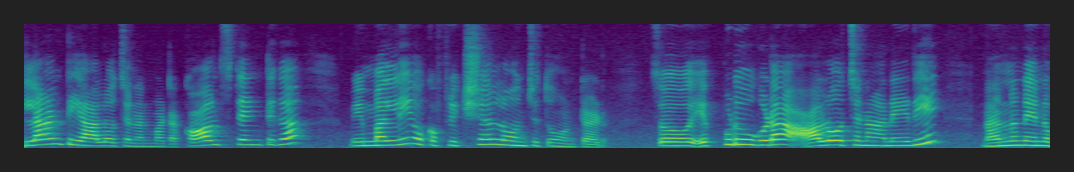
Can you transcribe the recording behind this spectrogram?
ఇలాంటి ఆలోచన అనమాట కాన్స్టెంట్గా మిమ్మల్ని ఒక ఫ్రిక్షన్లో ఉంచుతూ ఉంటాడు. సో ఎప్పుడూ కూడా ఆలోచన అనేది నన్ను నేను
